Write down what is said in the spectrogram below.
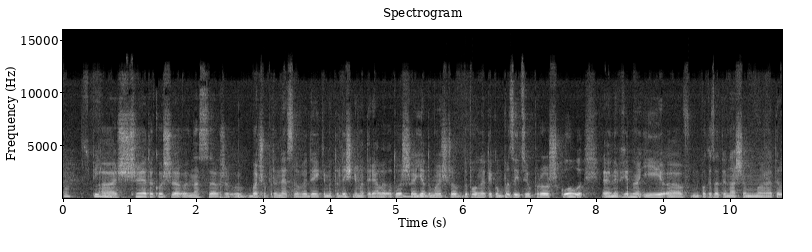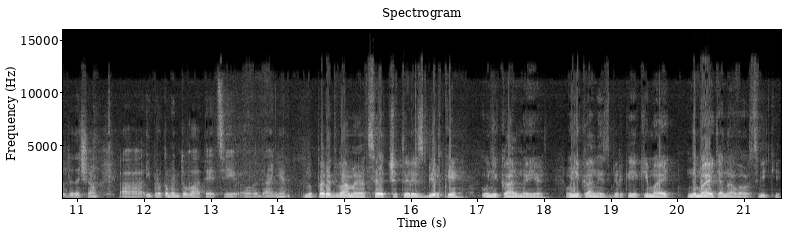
так, спільно. Ще також е, в нас е, вже е, бачу принесли ви деякі методичні матеріали. Отож, е, я думаю, що доповнити композицію про школу необхідно і в- показати нашим телеглядачам і прокоментувати ці видання. Ну, перед вами це чотири збірки унікальної, унікальні збірки, які мають, не мають аналогу світі,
